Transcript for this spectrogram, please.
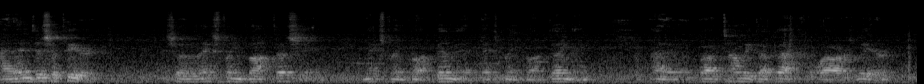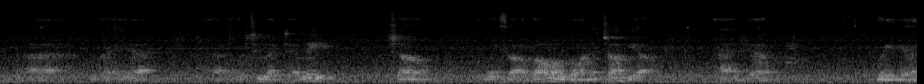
and then disappeared. So the next plane blocked us in, next plane blocked them in, next plane blocked them in. And by the time we got back a couple hours later, uh, we, uh, uh, it was too late to leave. So we thought, well, we're going to Tokyo. And uh, we uh,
